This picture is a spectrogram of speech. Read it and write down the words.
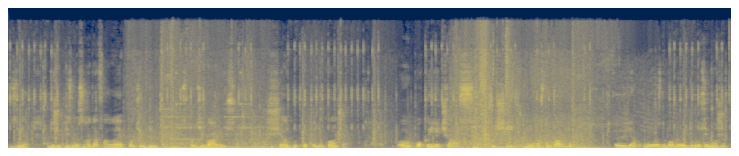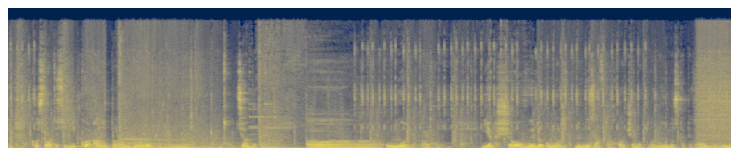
я дуже пізно згадав, але потім він, сподіваюся, ще одну купу. Ну, коротше, е, поки є час, пишіть, ми вас додамо. Е, Я, ми вас додамо, друзі, можете користуватися віпкою, але по одному цьому е, умові по одній. Якщо ви допоможете, ми завтра хочемо, плануємо з на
